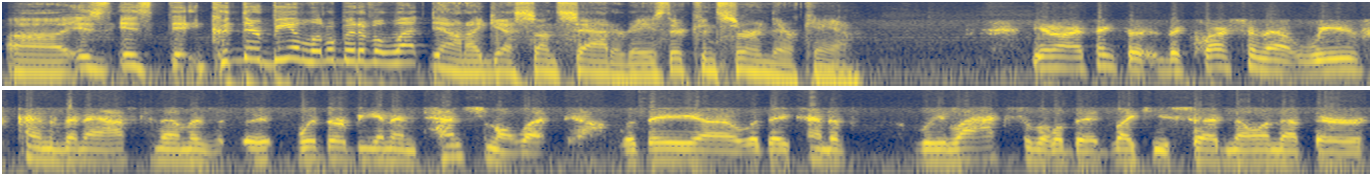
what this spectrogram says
Uh, is is could there be a little bit of a letdown? I guess on Saturday. Is there concern there, Cam? You know, I think the the question that we've kind of been asking them is, uh, would there be an intentional letdown? Would they uh, would they kind of relax a little bit, like you said, knowing that they're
